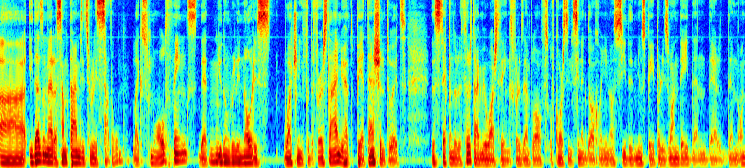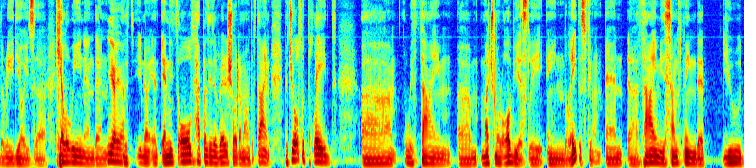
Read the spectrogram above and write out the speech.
uh, it doesn't matter. Sometimes it's really subtle, like small things that mm-hmm. you don't really notice watching it for the first time. You have to pay attention to it the second or the third time you watch things. For example, of, of course, in Synecdoche, when you know see the newspaper is one date, then there, then on the radio is uh, Halloween, and then yeah, yeah. you know, and, and, it all happens in a very short amount of time. But you also played. Uh, with time um, much more obviously in the latest film and uh, time is something that you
